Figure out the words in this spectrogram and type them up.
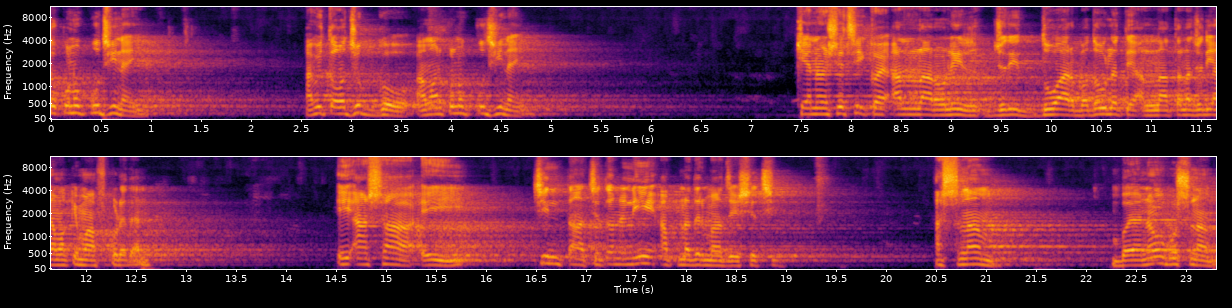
তো কোনো পুঁজি নাই। আমি তো অযোগ্য, আমার কোনো পুঁজি নাই। কেন এসেছি? কয়, আল্লাহর অলির যদি দোয়ার বদৌলতে আল্লাহ তালা যদি আমাকে মাফ করে দেন। এই আশা, এই চিন্তা, চেতনা নিয়ে আপনাদের মাঝে এসেছি। আসলাম, বয়ানেও বসলাম।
